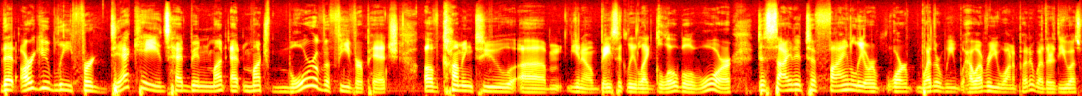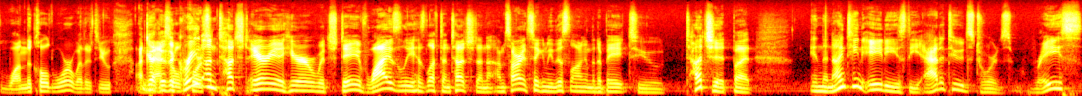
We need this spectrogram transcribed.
that arguably for decades had been much, at much more of a fever pitch of coming to um, you know basically like global war decided to finally or or whether we however you want to put it whether the US won the Cold War whether through a Yeah, there's a great course- untouched area here, which Dave wisely has left untouched. And I'm sorry it's taken me this long in the debate to touch it, but in the 1980s, the attitudes towards race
